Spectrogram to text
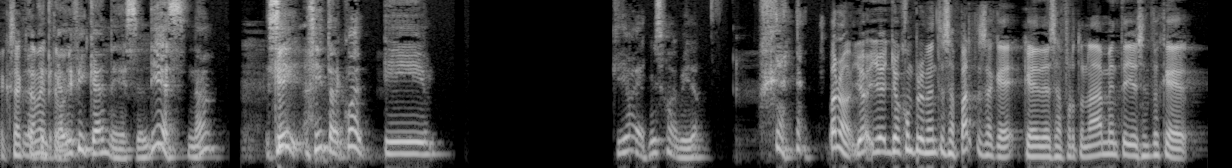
Exactamente. Lo que te califican es el 10, ¿no? Sí, sí, tal cual. Y. ¿Qué iba a decir? Se me olvidó. bueno, yo, yo, yo, complemento esa parte, o sea, que, que, desafortunadamente yo siento que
